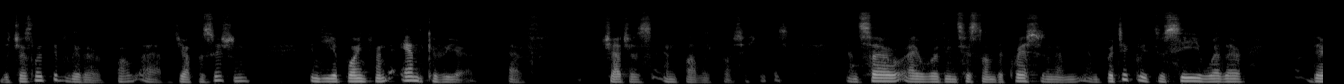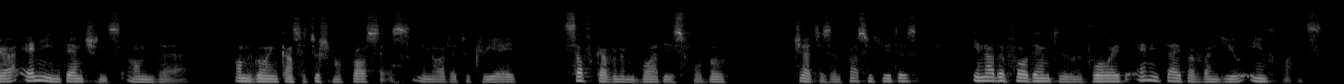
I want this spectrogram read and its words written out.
the legislative leader of uh, the opposition, in the appointment and career of judges and public prosecutors. And so I would insist on the question and, and particularly to see whether there are any intentions on the ongoing constitutional process in order to create self-governing bodies for both judges and prosecutors in order for them to avoid any type of undue influence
